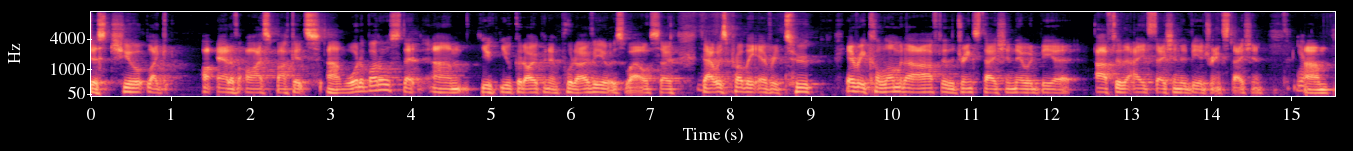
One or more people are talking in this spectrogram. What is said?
just chill like uh, out of ice buckets um, water bottles that um, you, you could open and put over you as well. So that was probably every two every kilometer after the drink station there would be a after the aid station there'd be a drink station. Yep. Um,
